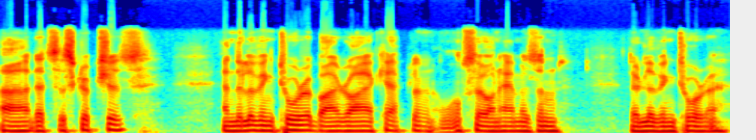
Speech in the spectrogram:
Uh, that's the Scriptures. And the Living Torah by Aryeh Kaplan, also on Amazon. The Living Torah.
